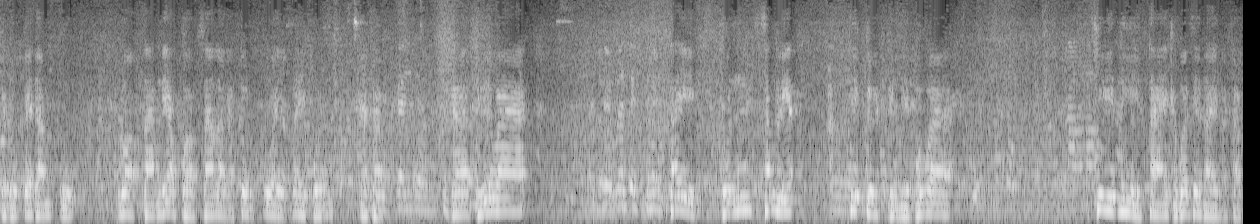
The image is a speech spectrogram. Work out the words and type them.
กระดูกไก่ดำปลูก รอบตามแนวขอบสาระกับต้นกล้วยใส่ผลนะครับก็ถือว่าได้มาแต่เด็กได้ผลสำเร็จที่เกิดขึ้นเนี่ยเพราะว่าชีวิตนี่ตายกับว่าเสียดายหรอกครับ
